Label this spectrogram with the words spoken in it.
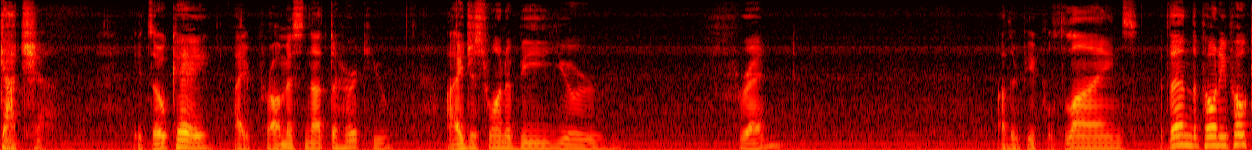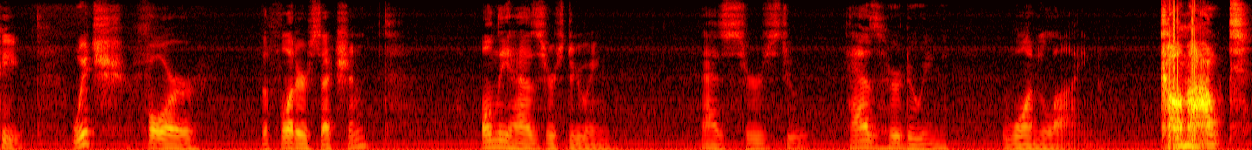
Gotcha. It's okay. I promise not to hurt you. I just want to be your friend other people's lines. Then the Pony Pokey, which for the Flutter section only has her doing has her doing has her doing one line. Come out!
